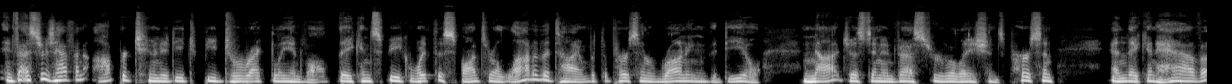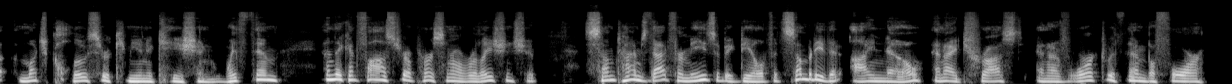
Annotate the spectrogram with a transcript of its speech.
investors have an opportunity to be directly involved. They can speak with the sponsor a lot of the time with the person running the deal not just an investor relations person. And they can have much closer communication with them and they can foster a personal relationship. Sometimes that for me is a big deal. If it's somebody that I know and I trust and I've worked with them before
